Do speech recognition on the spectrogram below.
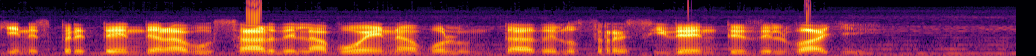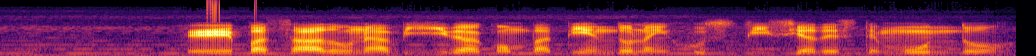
quienes pretenden abusar de la buena voluntad de los residentes del valle. He pasado una vida combatiendo la injusticia de este mundo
